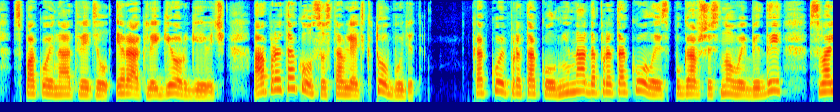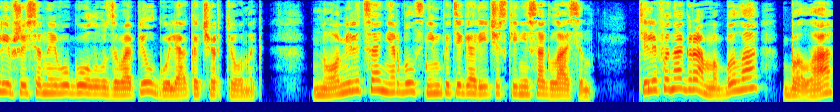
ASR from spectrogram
— спокойно ответил Ираклий Георгиевич. «А протокол составлять кто будет?» «Какой протокол? Не надо протокола!» Испугавшись новой беды, свалившейся на его голову, завопил гуляка-чертенок. Но милиционер был с ним категорически не согласен. «Телефонограмма была? Была.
